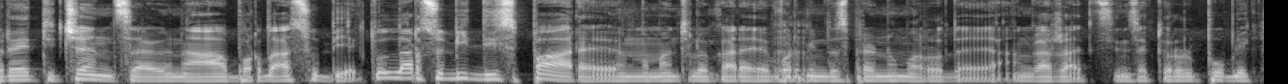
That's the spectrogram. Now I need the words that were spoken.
reticență în a aborda subiectul, dar subiect dispare în momentul în care vorbim despre numărul de angajați în sectorul public.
